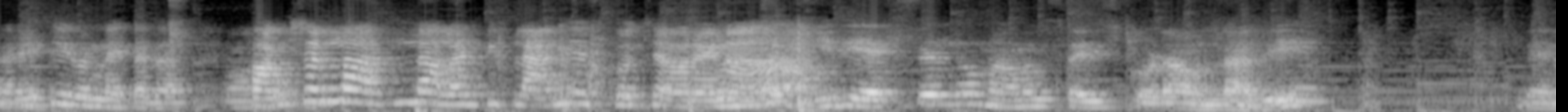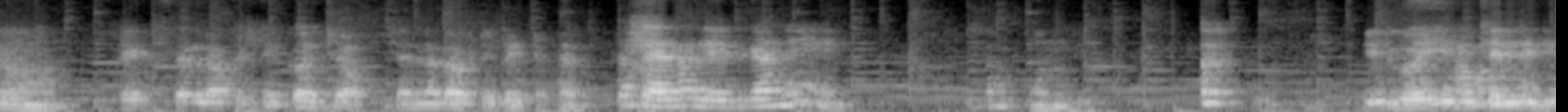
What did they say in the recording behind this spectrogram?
వెరైటీగా ఉన్నాయి కదా. ఫంక్షన్లో అట్లా అలాంటి ప్లాన్ చేసుకోవచ్చు ఎవరైనా? ఇది ఎక్సెల్లో మామూలు సైజ్ కూడా ఉన్నది. నేను ఎక్సెల్ ఒకటి కొంచెం చిన్నది ఒకటి పెట్టాను. తేడా లేదు కానీ ఉంది. ఇదిగో ఇది చెల్లిది.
